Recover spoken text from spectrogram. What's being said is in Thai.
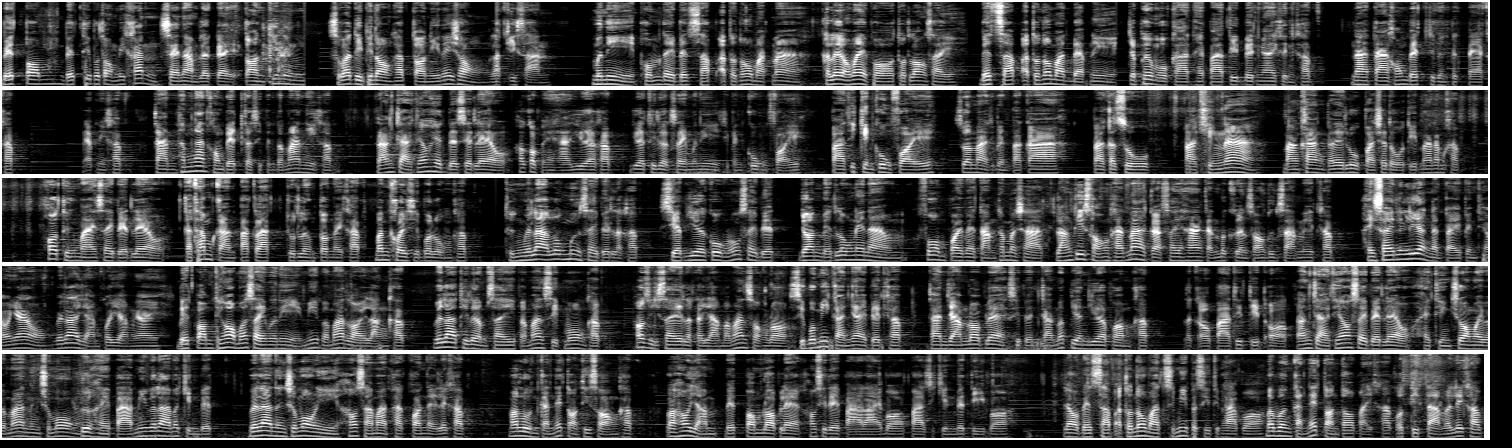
เบ็ดปอมเบ็ดที่บ่ต้องมีขั้นใส่น้ำเลิกได้ตอนที่หนึ่งสวัสดีพี่น้องครับ ตอนนี้ในช่องลักอีสานมื้อนี้ผมได้เบ็ดซับอัตโนมัติมา ก็เลยเอาไมาให้พอทดลองใส่เบ็ดซับอัตโนมัติแบบนี้จะเพิ่มโอกาสให้ปาติดเบ็ดง่ายขึ้นครับ หน้าตาของเบ็ดจะเป็นแปลกๆครับ แบบนี้ครับ การทำงานของเบ็ดก็สิเป็นประมาณนี้ครับ หลังจากที่เราเฮ็ดเบ็ดเสร็จแล้วเขาก็ไปหาเหยื่อครับเหยื่อที่เลือกใส่มื้อนี้จะเป็นกุ้งฝอย ปลาที่กินกุ้งฝอย ส่วนมากจะเป็นปลากาปลากระสูบปลาเข็งหน้า บางครั้งก็ได้ลูกปลาชะโดติดมานํครับ พอถึงหมายใส่เบ็ดแล้ว กระทำการปักหลักจุดเริ่มต้นเลยครับ มันคอยสิบ่ลงครับ ถึงเวลาลงมือใส่เบ็ดแล้วครับเสียบเยื่อกุ้งลงใส่เบ็ดย้อนเบ็ดลงในน้ำโฟมปล่อยไปตามธรรมชาติ หลังที่สองถัดมากก็ใส่ห่างกันบ่เกิน 2-3 เมตรครับให้ใส่เลี่ยงๆกันไปเป็นแถวเยาวเวลายามคอยยามไง เบ็ดปอมที่เฮามาใส่มือนี้มีประมาณ100หลังครับ เวลาที่เริ่มใส่ประมาณ 10โมงครับเฮาสิใส่แล้วก็ยามประมาณ2รอบสิบ่มีการย้ายเบ็ดครับ การยามรอบแรกสิเป็นการมาเปลี่ยนเยื่อพร้อมครับ แล้วก็เอาปลาที่ติดออก หลังจากที่เฮาใส่เบ็ดแล้ว ให้ทิ้งช่วงไว้ประมาณ1ชั่วโมง เพื่อให้ปลามีเวลามากินเบ็ด เวลา1ชั่วโมงนี้เฮาสามารถพักผ่อนได้เลยครับ มาลุ้นกันในตอนที่สองครับ ว่าเฮายามเบ็ดปอมรอบแรกเฮาสิได้ปลาหลายบ่ปลาสิกินเบ็ดดีบ่แล้วเบ็ดซับอัตโนมัติสิมีประสิทธิภาพบ่มาเบิ่งกันในตอนต่อไปครับกดติดตามไว้เลยครับ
